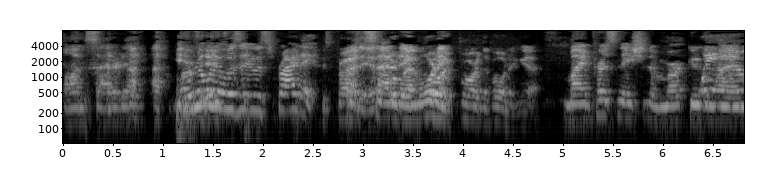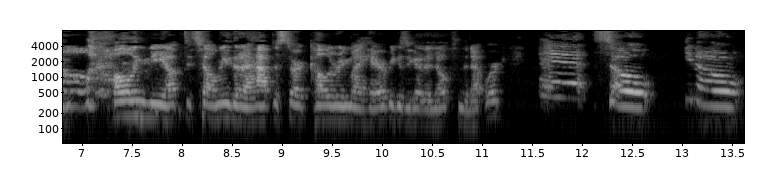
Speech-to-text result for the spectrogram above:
on Saturday. You or no, did? it was it was Friday. It's Friday. It was yeah, Saturday four, morning. Four, four in the morning, yeah. My impersonation of Marc Guggenheim calling me up to tell me that I have to start coloring my hair because he got a note from the network. Eh, so you know,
